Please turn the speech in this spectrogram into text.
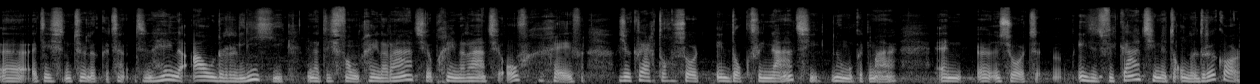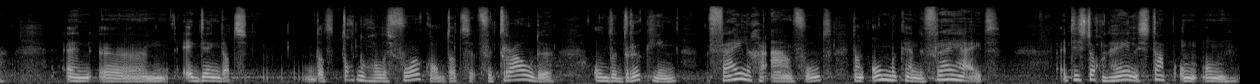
Uh, het is natuurlijk het is een hele oude religie en dat is van generatie op generatie overgegeven. Dus je krijgt toch een soort indoctrinatie, noem ik het maar. En uh, een soort identificatie met de onderdrukker. En ehm, ik denk dat, dat het toch nog wel eens voorkomt dat vertrouwde onderdrukking veiliger aanvoelt dan onbekende vrijheid. Het is toch een hele stap om, om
